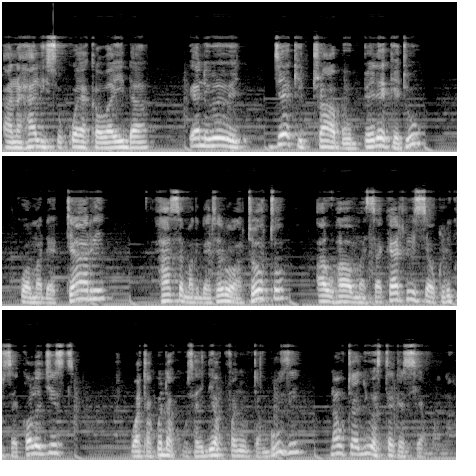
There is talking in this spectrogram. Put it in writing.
ana hali isiyokuwa ya kawaida, yani wewe jeki trabu, mpeleke tu kwa madaktari, hasa madaktari wa watoto au hawa psychiatrist au clinical psychologist watakwenda kusaidia kufanya utambuzi na utajua status ya mwanao.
